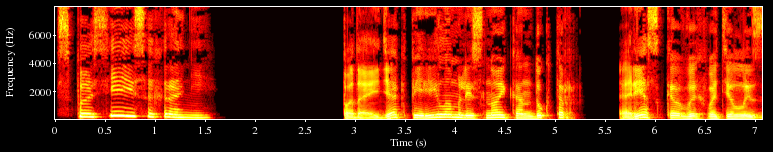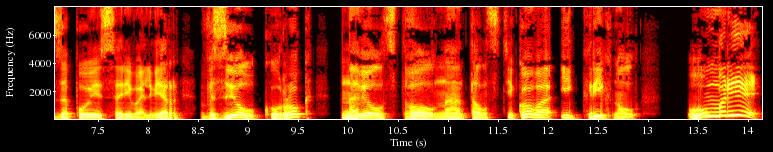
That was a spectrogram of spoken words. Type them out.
«Спаси и сохрани». Подойдя к перилам, лесной кондуктор резко выхватил из-за пояса револьвер, взвел курок, навел ствол на Толстякова и крикнул «Умри!».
